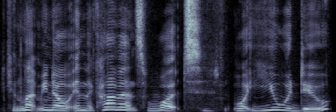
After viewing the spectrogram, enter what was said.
you can let me know in the comments what what you would do,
